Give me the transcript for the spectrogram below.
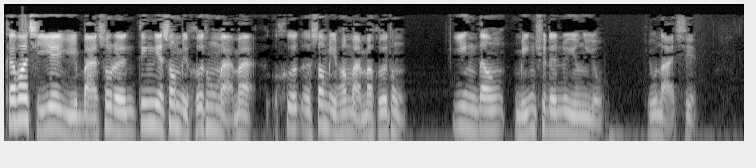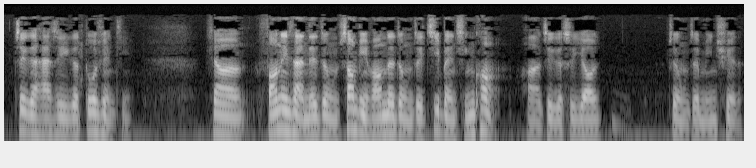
开发企业与买受人订立商品合同买卖合商品房买卖合同，应当明确的内容有有哪些？这个还是一个多选题，像房地产的这种商品房的这种这基本情况。啊，这个是要这种这明确的。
